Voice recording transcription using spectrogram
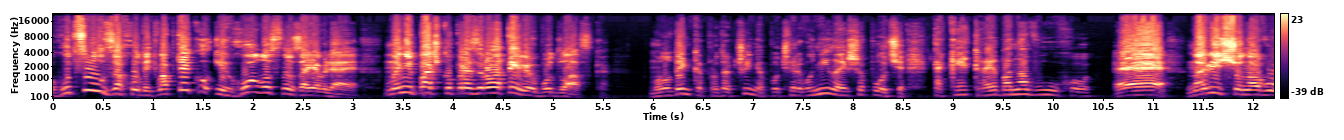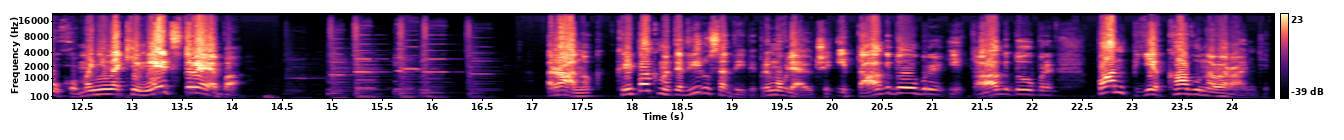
Гуцул заходить в аптеку і голосно заявляє Мені пачку презервативів, будь ласка. Молоденька продавчиня почервоніла і шепоче Таке треба на вухо. Е, навіщо на вухо? Мені на кінець треба. Ранок. Кріпак мете двір у садибі, примовляючи і так добре, і так добре. Пан п'є каву на веранді.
